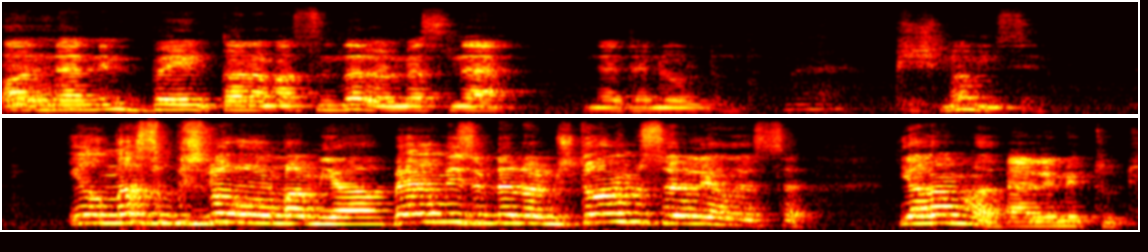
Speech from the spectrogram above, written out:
Annenin beyin kanamasından ölmesine neden oldun. Pişman mısın? Ya nasıl pişman olmam ya? Benim yüzümden ölmüş. Doğru mu söylüyorsun yoksa? Yalan mı? Elimi tut.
